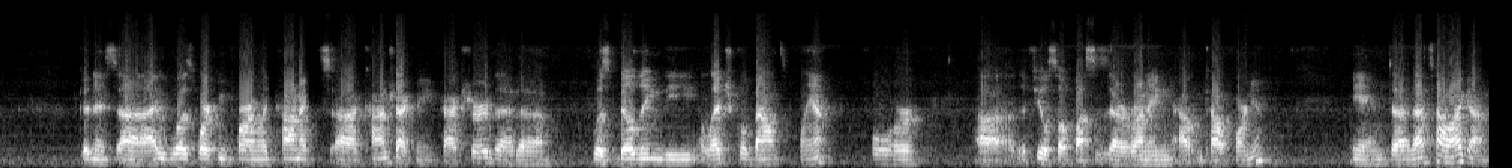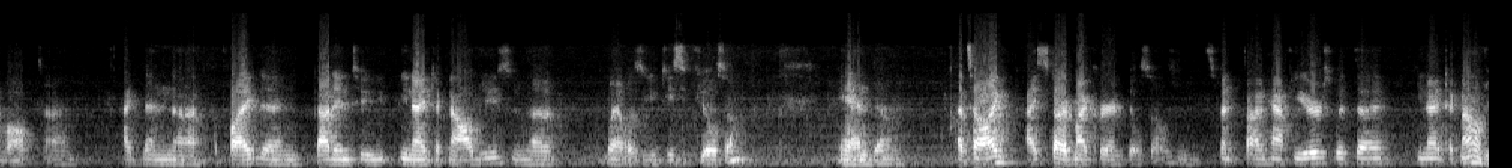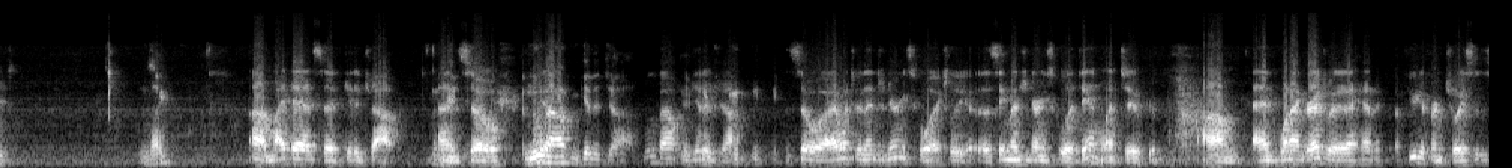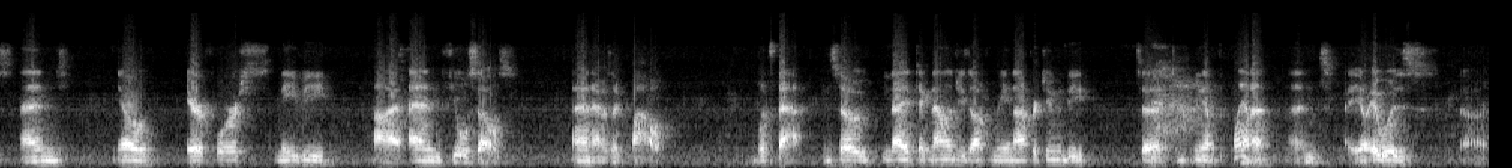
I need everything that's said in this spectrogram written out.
Goodness, uh, I was working for an electronics uh, contract manufacturer that uh, was building the electrical balance plant for uh, the fuel cell buses that are running out in California. And uh, that's how I got involved. Um, I then uh, applied and got into United Technologies and when it was UTC Fuel Cell. And um, that's how I, I started my career in fuel cells and spent five and a half years with uh, United Technologies. Mike, Uh, my dad said, get a job. And so, move yeah, out and get a job. move out and get a job. And so uh, I went to an engineering school, actually, uh, the same engineering school that Dan went to. Um, and when I graduated, I had a, a few different choices, and you know, Air Force, Navy, uh, and fuel cells. And I was like, wow, what's that? And so United Technologies offered me an opportunity to, to clean up the planet, and you know, it was uh,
